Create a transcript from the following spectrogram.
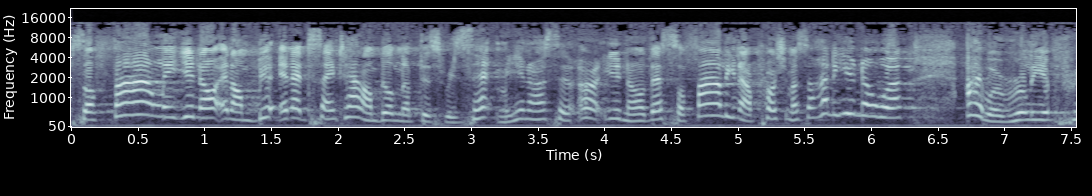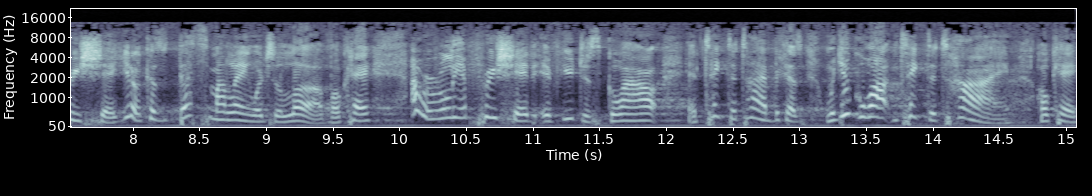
So finally, you know, and I'm bu- and at the same time I'm building up this resentment. You know, I said, uh, you know, that's so finally, know, I approached him. I said, honey, you know what? I would really appreciate, you know, because that's my language of love. Okay, I would really appreciate it if you just go out and take the time because when you go out and take the time, okay,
